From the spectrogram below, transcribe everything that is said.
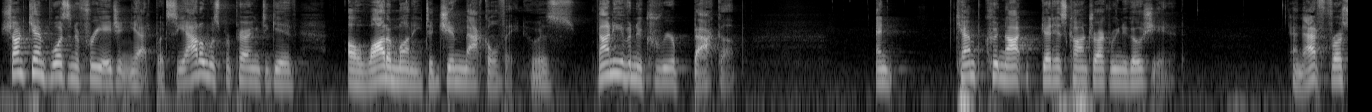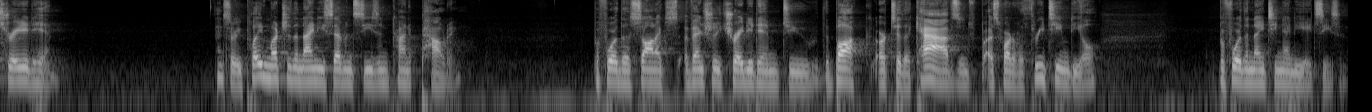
Shawn Kemp wasn't a free agent yet, but Seattle was preparing to give a lot of money to Jim McIlvaine, who is not even a career backup. And Kemp could not get his contract renegotiated. And that frustrated him. And so he played much of the 97 season kind of pouting before the Sonics eventually traded him to the Buck or to the Cavs as part of a three-team deal before the 1998 season.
